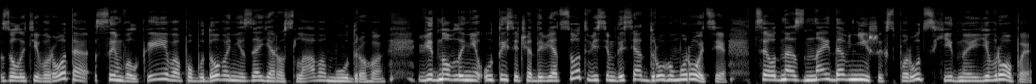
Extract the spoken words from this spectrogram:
Золоті ворота символ Києва, побудовані за Ярослава Мудрого. Відновлені у 1982 році. Це одна з найдавніших споруд Східної Європи.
